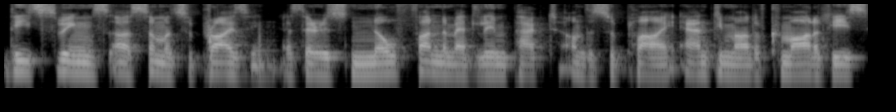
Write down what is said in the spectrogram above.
these swings are somewhat surprising as there is no fundamental impact on the supply and demand of commodities,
